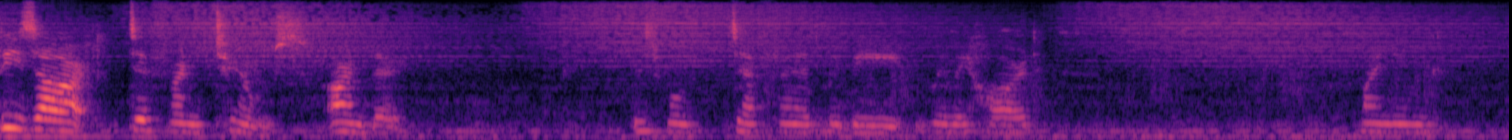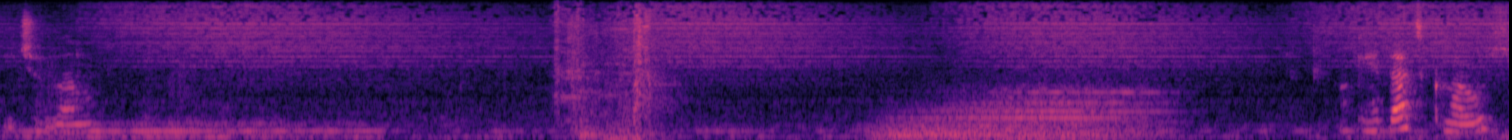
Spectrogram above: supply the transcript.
These are different tombs, aren't they? This will definitely be really hard finding each of them. Okay, that's close.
